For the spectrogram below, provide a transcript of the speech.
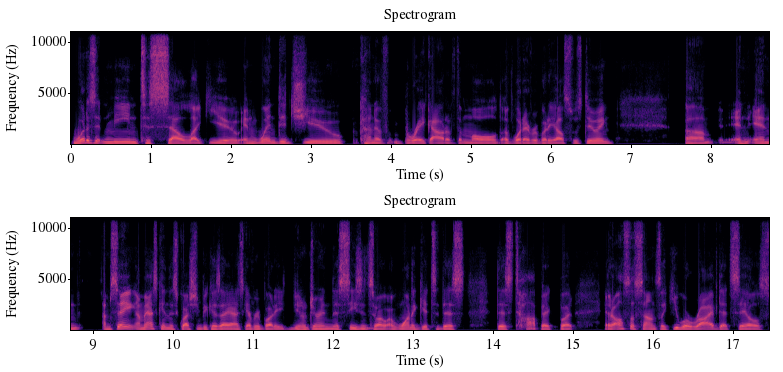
what does it mean to sell like you? And when did you kind of break out of the mold of what everybody else was doing? Um, and, and, I'm saying I'm asking this question because I ask everybody, you know, during this season. So I, I want to get to this this topic, but it also sounds like you arrived at sales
